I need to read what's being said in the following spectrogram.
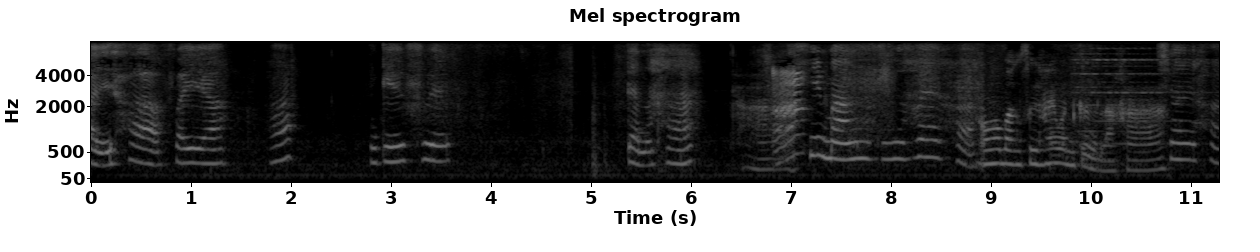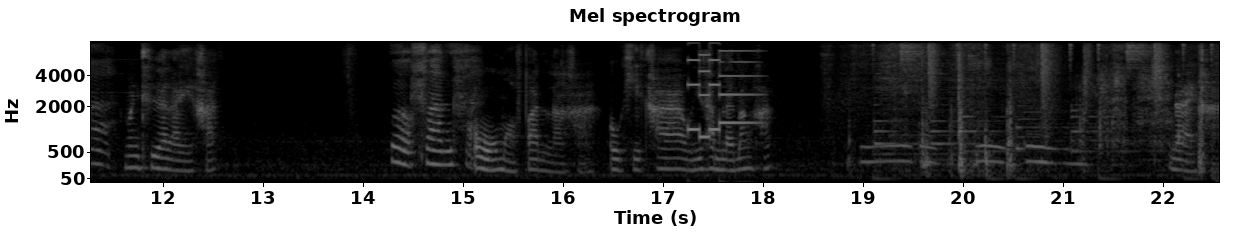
วัสดีค่ะไฟยาฮะเมื่อกี้เฟยแต่นะคะค่ะที่มังซื้อให้ค่ะอ๋อบางซื้อให้วันเกิดเหรอคะ ใช่ค่ะ มันคืออะไรคะหมอฟันค่ะ โอ้หมอฟันเหรอคะโอเคค่ะวันนี้ทำอะไรบ้างคะได้ค่ะ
